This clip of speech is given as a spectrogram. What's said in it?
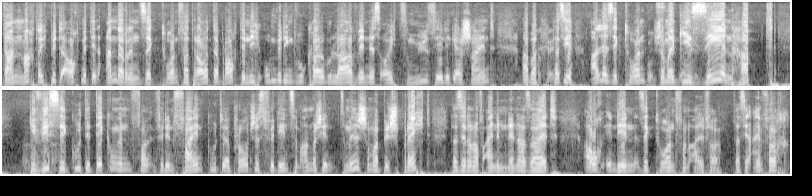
Dann macht euch bitte auch mit den anderen Sektoren vertraut. Da braucht ihr nicht unbedingt Vokabular, wenn es euch zu mühselig erscheint. Aber Okay. dass ihr alle Sektoren schon mal gesehen habt, gewisse gute Deckungen für den Feind, gute Approaches für den zum Anmarschieren, zumindest schon mal besprecht, dass ihr dann auf einem Nenner seid, auch in den Sektoren von Alpha. Dass ihr einfach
